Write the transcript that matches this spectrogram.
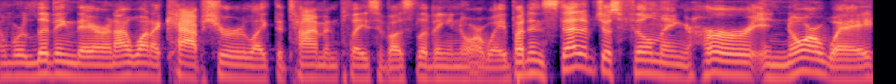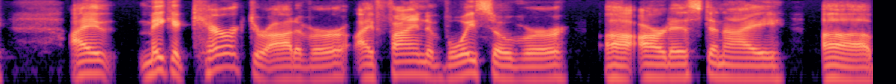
and we're living there, and I want to capture like the time and place of us living in Norway. But instead of just filming her in Norway, I make a character out of her. I find a voiceover uh, artist, and I, uh,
